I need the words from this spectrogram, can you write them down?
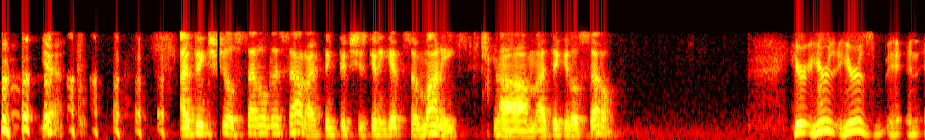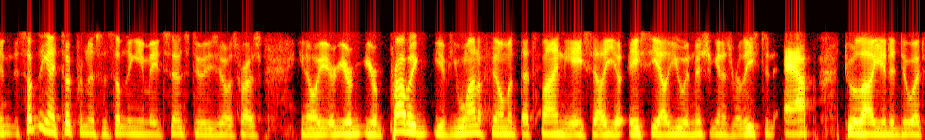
yeah. I think she'll settle this out. I think that she's going to get some money. Um, I think it'll settle here here's here's and, and, something I took from this is something you made sense to. You know, as far as you know, you're you're you're probably if you want to film it, that's fine. The ACLU ACLU in Michigan has released an app to allow you to do it,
